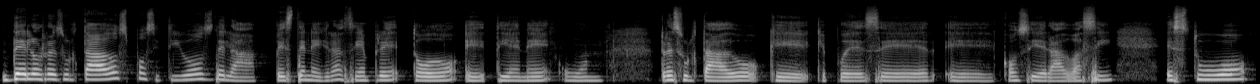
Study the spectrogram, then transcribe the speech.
De los resultados positivos de la peste negra, siempre todo eh, tiene un resultado que, puede ser considerado así. Estuvo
